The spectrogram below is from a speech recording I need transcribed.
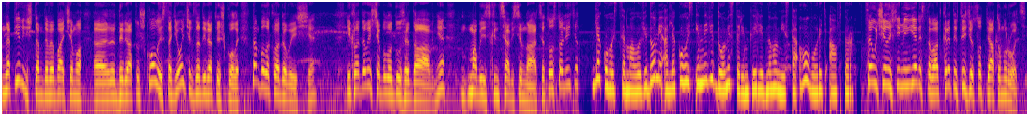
на північ, там, де ми бачимо е, дев'яту школу і стадіончик за дев'ятої школи, там було кладовище. І кладовище було дуже давнє, мабуть, з кінця 18 століття. Для когось це маловідомі, а для когось і невідомі сторінки рідного міста, говорить автор. Це училище імені Єрестова відкрите в 1905 році.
